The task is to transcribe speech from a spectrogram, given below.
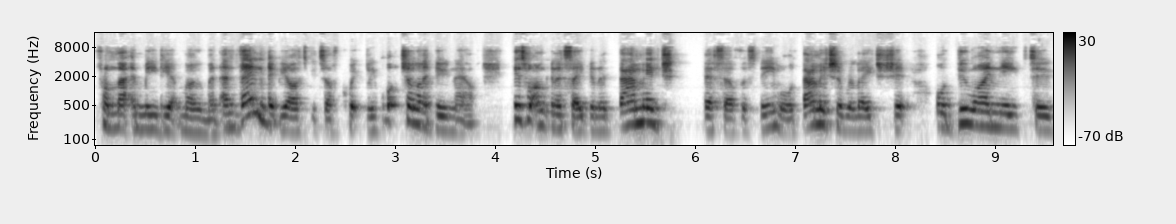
from that immediate moment, and then maybe ask yourself quickly, what shall I do now? Here's what I'm going to say: going to damage their self-esteem or damage the relationship or do i need to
